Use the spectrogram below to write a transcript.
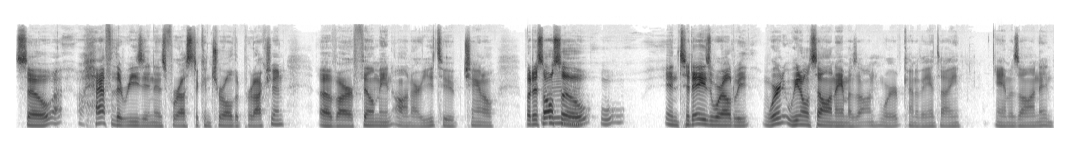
So uh, half of the reason is for us to control the production of our filming on our YouTube channel. But it's also mm. in today's world we we're, we don't sell on Amazon. We're kind of anti Amazon. And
